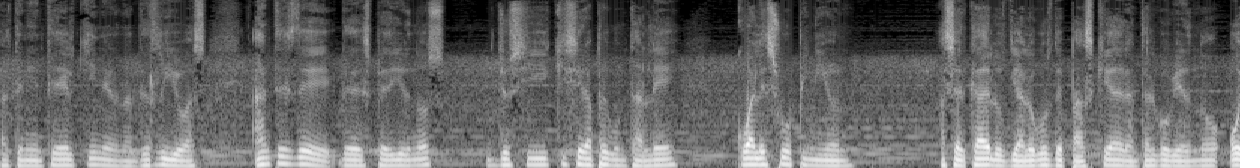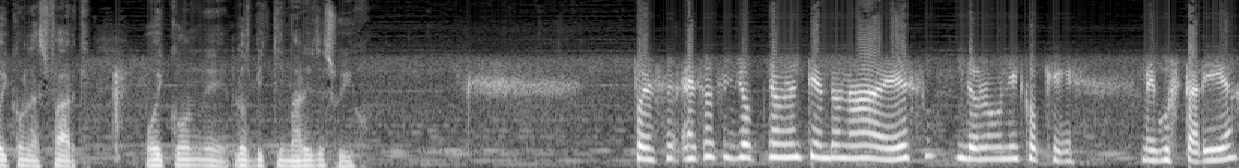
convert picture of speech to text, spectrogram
al teniente Elkin Hernández Rivas, antes de, de despedirnos, yo sí quisiera preguntarle cuál es su opinión acerca de los diálogos de paz que adelanta el gobierno hoy con las FARC, hoy con eh, los victimarios de su hijo? Pues eso sí, yo, yo no entiendo nada de eso. Yo lo único que me gustaría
